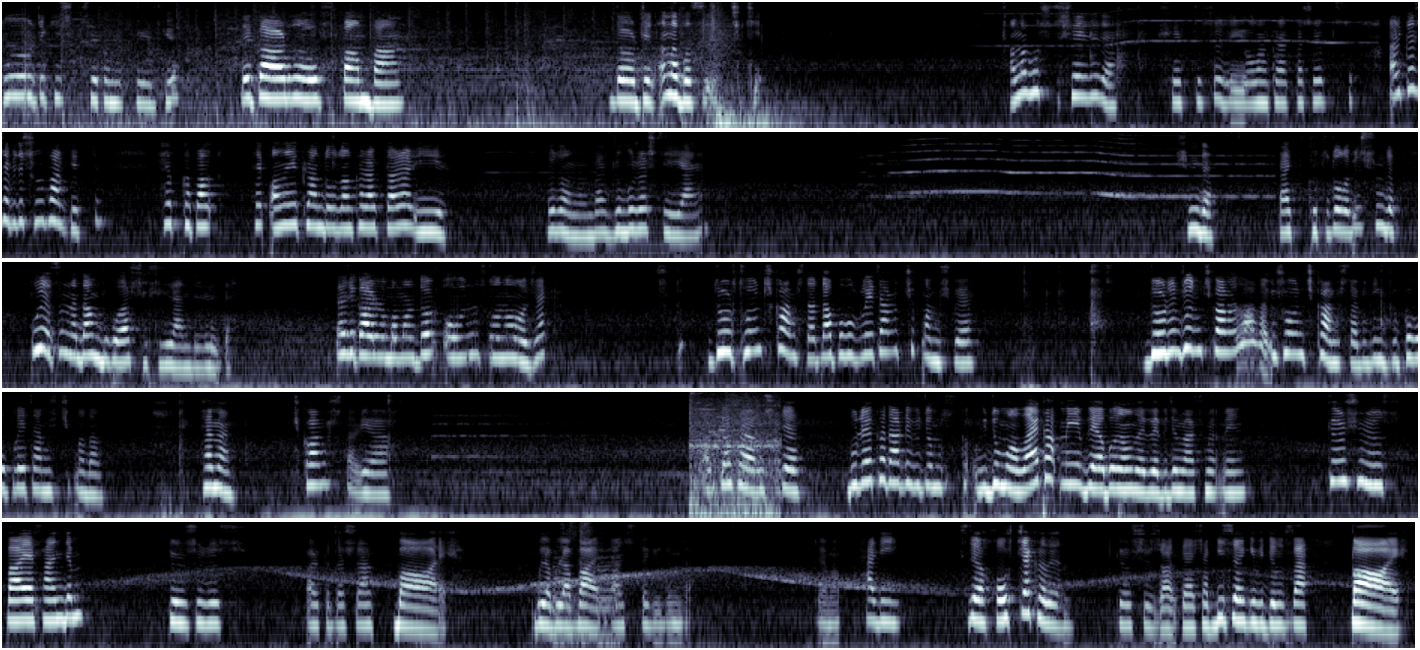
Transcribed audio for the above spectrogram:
Buradaki hiçbir şey komik diyor. The Garden of Bamban. Dördün ana bası 2. Ana bası şeydi de. Şeftüsü de iyi olan karakter şeftüsü. Arkadaşlar bir de şunu fark ettim. Hep kapak hep ana ekranda olan karakterler iyi. Öyle anladım ben. Cumhurbaşkanı iyi yani. Şimdi belki kötü de olabilir. Şimdi bu yazı neden bu kadar şekillendirildi? Bence galiba 4 oyunun sonu olacak. Çünkü 4 oyun çıkarmışlar. Daha Power Playtime çıkmamış be. Dördüncü oyunu çıkarmadılar da 3 oyun çıkarmışlar. Bildiğin gibi Playtime hiç çıkmadan. Hemen. Çıkarmışlar ya. Arkadaşlar işte buraya kadar da videomuz videoma like atmayı ve abone olmayı ve bildirim açmayı unutmayın. Görüşürüz. Bye efendim. Görüşürüz. Arkadaşlar bye. Bla bla bye. Yanlışlıkla girdim de. Tamam. Hadi. Size hoşça kalın. Görüşürüz arkadaşlar. Bir sonraki videomuzda bye.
